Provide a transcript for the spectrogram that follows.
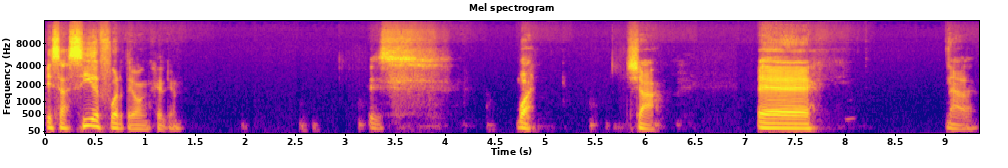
es así de fuerte Evangelion. Es- ya. Eh, nada,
